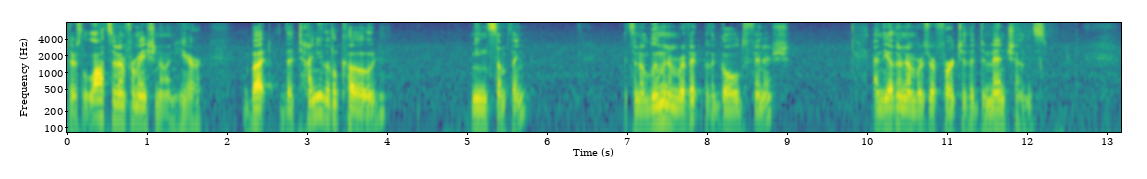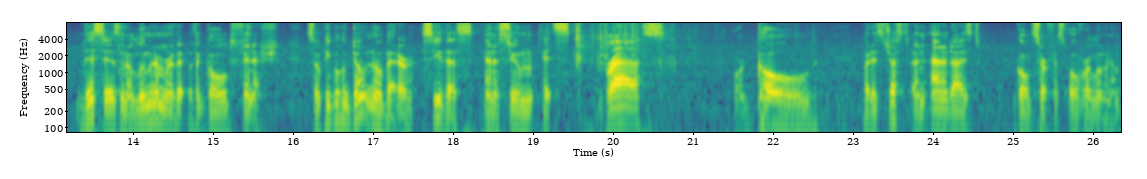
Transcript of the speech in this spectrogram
There's lots of information on here, but the tiny little code means something. It's an aluminum rivet with a gold finish, and the other numbers refer to the dimensions. This is an aluminum rivet with a gold finish. So people who don't know better see this and assume it's brass or gold, but it's just an anodized gold surface over aluminum.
